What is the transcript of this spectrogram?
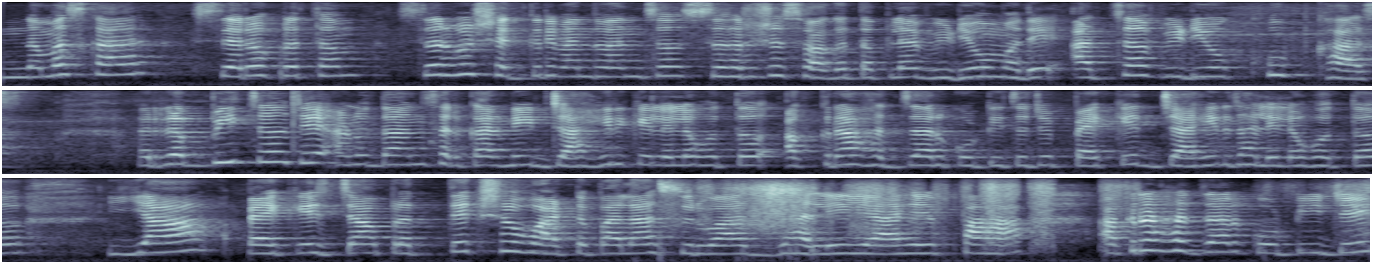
नमस्कार. सर्वप्रथम सर्व शेतकरी बांधवांचं सहर्ष स्वागत आपल्या व्हिडिओमध्ये. आजचा व्हिडिओ खूप खास. रब्बीचं जे अनुदान सरकारने जाहीर केलेलं होतं अकरा हजार कोटीचं जे पॅकेज जाहीर झालेलं होतं या पॅकेजच्या प्रत्यक्ष वाटपाला सुरुवात झालेली आहे. पहा अकरा हजार कोटी जे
